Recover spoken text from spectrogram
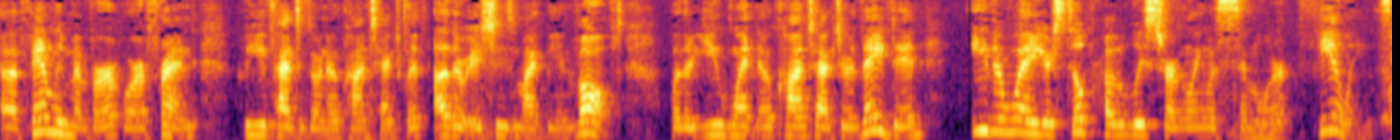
a family member or a friend who you've had to go no contact with, other issues might be involved. Whether you went no contact or they did, Either way, you're still probably struggling with similar feelings.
